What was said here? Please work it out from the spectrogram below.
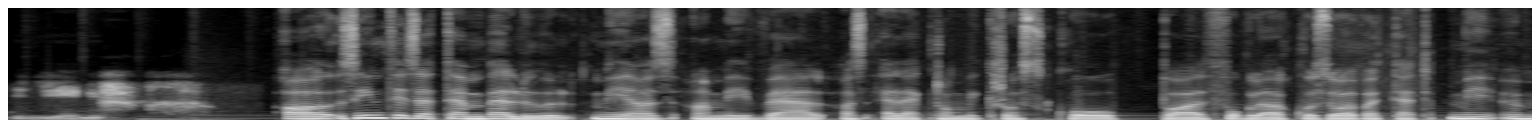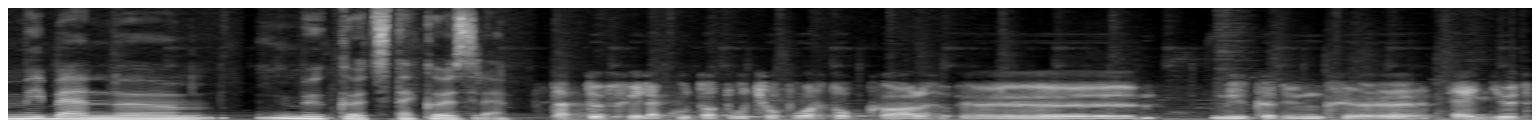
így én is. Az intézeten belül mi az, amivel az elektronmikroszkóppal foglalkozol, vagy tehát mi, miben működsz te közre? Tehát többféle kutatócsoportokkal ö, működünk ö, együtt.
